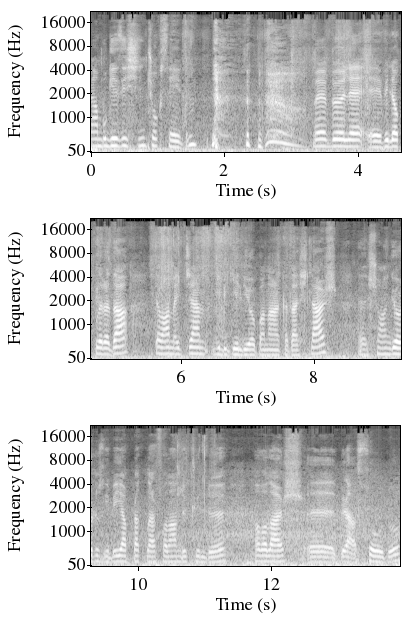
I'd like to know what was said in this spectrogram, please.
Ben bu gezi işini çok sevdim. Ve böyle e, vloglara da devam edeceğim gibi geliyor bana arkadaşlar. E, şu an gördüğünüz gibi yapraklar falan döküldü. Havalar e, biraz soğudu.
